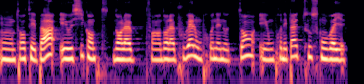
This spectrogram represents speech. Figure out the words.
on tentait pas. Et aussi quand dans la, enfin, dans la poubelle, on prenait notre temps et on prenait pas tout ce qu'on voyait.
